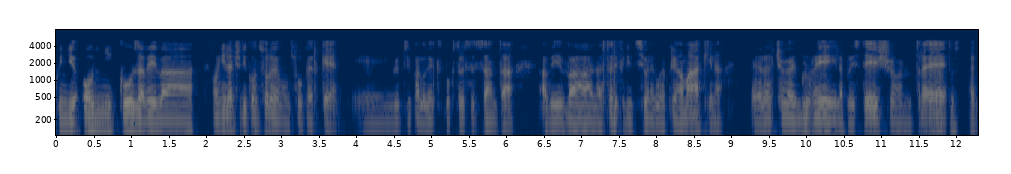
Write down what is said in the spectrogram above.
Quindi ogni cosa aveva, ogni lancio di console aveva un suo perché. Mm, ti parlo di Xbox 360, aveva la alta definizione come prima macchina, eh, c'aveva il Blu-ray, la PlayStation 3, Esatto. eh,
